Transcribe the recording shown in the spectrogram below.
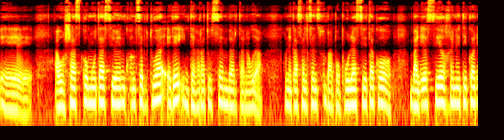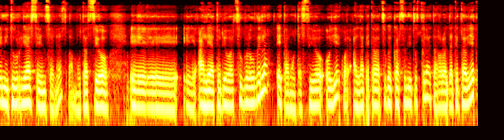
e, ausazko mutazioen kontzeptua ere integratu zen bertan hau da. Honek azaltzen zuen ba, populazioetako variazio genetikoaren iturria zein zen, ez? Ba, mutazio e, e, aleatorio batzuk daudela eta mutazio horiek ba, aldaketa batzuk ekartzen dituztela eta gero aldaketa horiek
